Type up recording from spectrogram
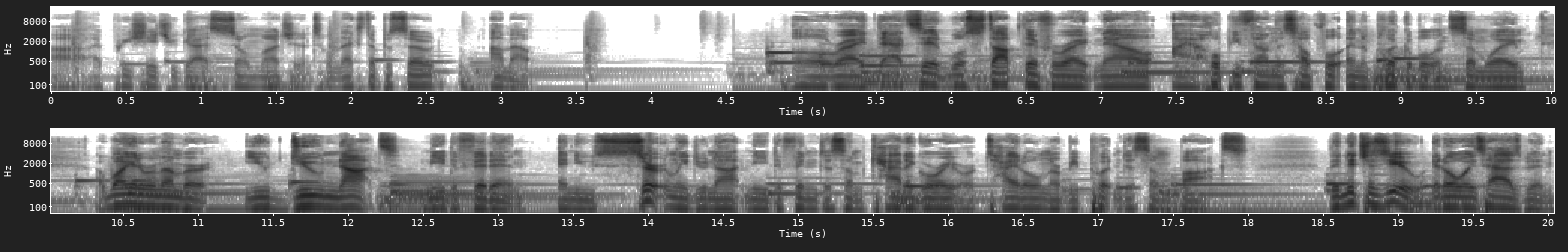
Uh, I appreciate you guys so much. And until next episode, I'm out. All right, that's it. We'll stop there for right now. I hope you found this helpful and applicable in some way. I want you to remember you do not need to fit in, and you certainly do not need to fit into some category or title nor be put into some box. The niche is you, it always has been.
